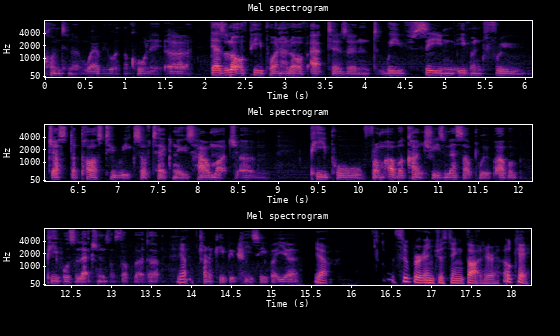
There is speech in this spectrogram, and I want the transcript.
continent whatever you want to call it uh there's a lot of people and a lot of actors and we've seen even through just the past two weeks of tech news how much um people from other countries mess up with other people's elections and stuff like that Yeah. trying to keep it pc but yeah Yeah. Super interesting thought here. Okay.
